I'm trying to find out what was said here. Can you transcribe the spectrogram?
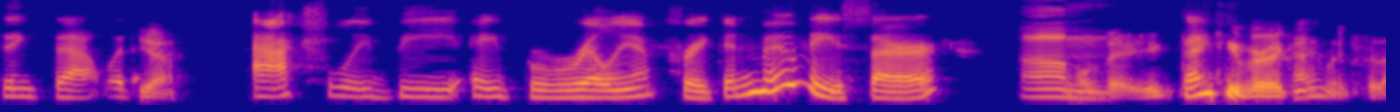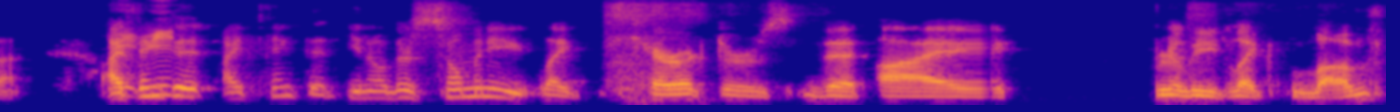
think that would Yeah. actually be a brilliant freaking movie, sir. Um, well, there you. Thank you very kindly for that. I think that I think that you know there's so many like characters that I really like love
